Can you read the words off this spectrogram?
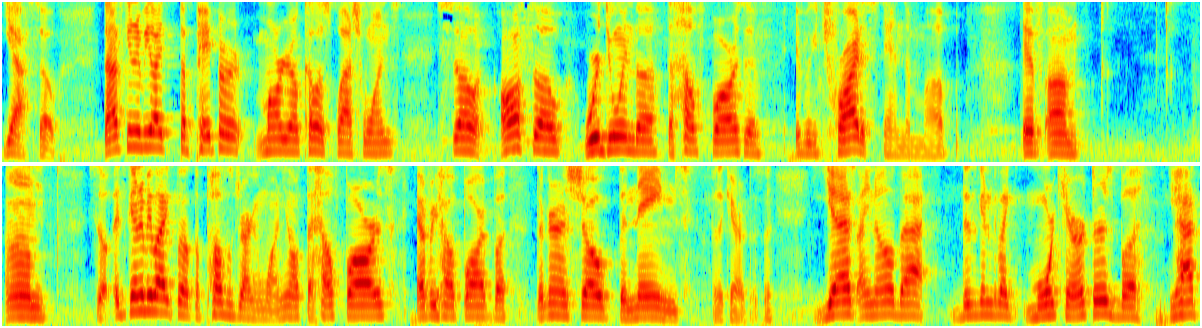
Yeah, so that's gonna be like the Paper Mario Color Splash ones. So also we're doing the the health bars if if we try to stand them up. If um um so it's gonna be like the the Puzzle Dragon one, you know, the health bars, every health bar, but they're gonna show the names for the characters. And yes, I know that there's gonna be like more characters, but you had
